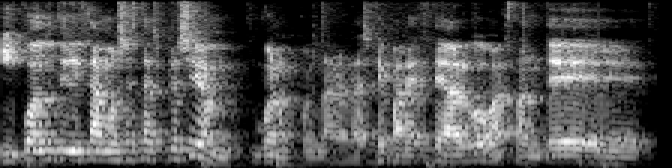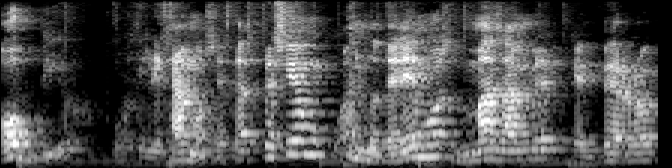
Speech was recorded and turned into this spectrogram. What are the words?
¿Y cuándo utilizamos esta expresión? Bueno, pues la verdad es que parece algo bastante obvio. Utilizamos esta expresión cuando tenemos más hambre que el perro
